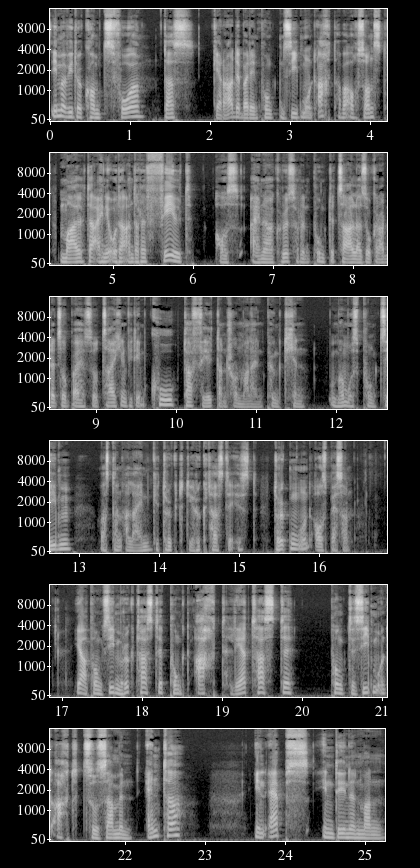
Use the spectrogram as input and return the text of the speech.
Immer wieder kommt es vor, dass gerade bei den Punkten 7 und 8, aber auch sonst mal der eine oder andere fehlt aus einer größeren Punktezahl, also gerade so bei so Zeichen wie dem Q, da fehlt dann schon mal ein Pünktchen. Und man muss Punkt 7, was dann allein gedrückt die Rücktaste ist, drücken und ausbessern. Ja, Punkt 7 Rücktaste, Punkt 8 Leertaste, Punkte 7 und 8 zusammen. Enter. In Apps, in denen man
